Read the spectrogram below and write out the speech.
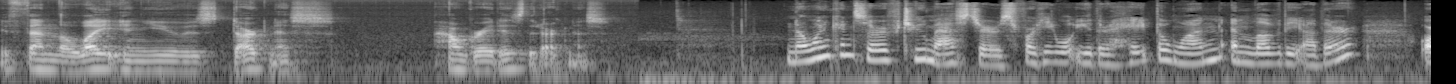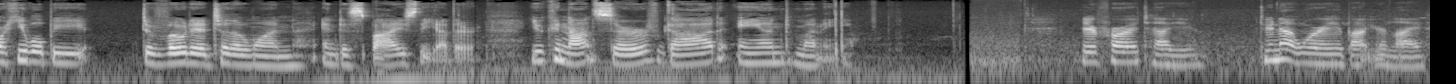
If then the light in you is darkness, how great is the darkness? No one can serve two masters, for he will either hate the one and love the other, or he will be devoted to the one and despise the other. You cannot serve God and money. Therefore, I tell you, do not worry about your life,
